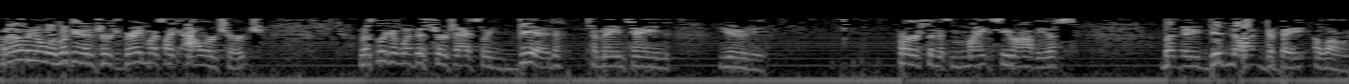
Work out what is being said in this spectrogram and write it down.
So now that we know we're looking at a church very much like our church, let's look at what this church actually did to maintain unity first, and this might seem obvious, but they did not debate alone.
